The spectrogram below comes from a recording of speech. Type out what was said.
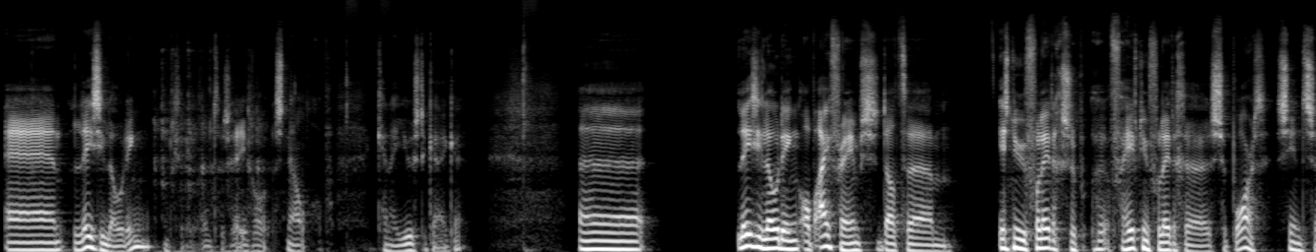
En lazy loading, ik zit ondertussen even snel op Can I Use te kijken. Eh, lazy loading op iframes, dat ehm, is nu volledig, heeft nu volledige support sinds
